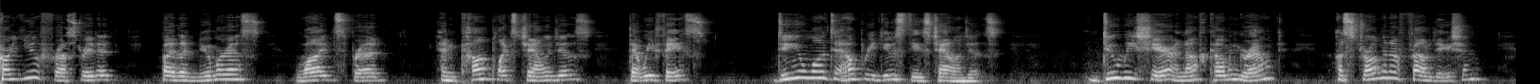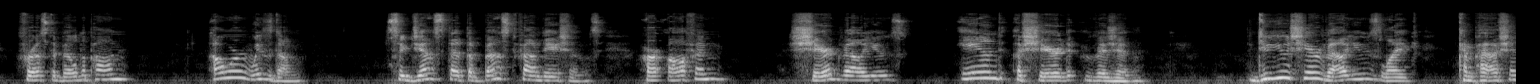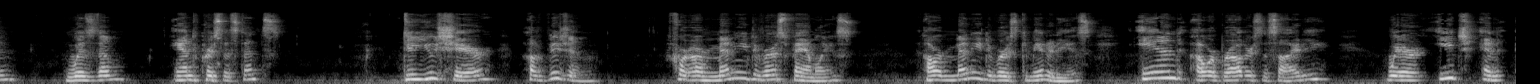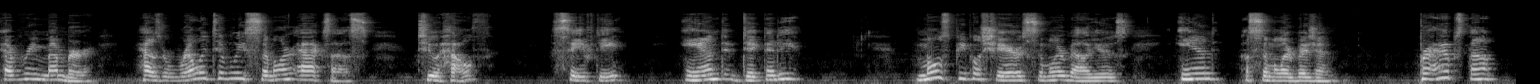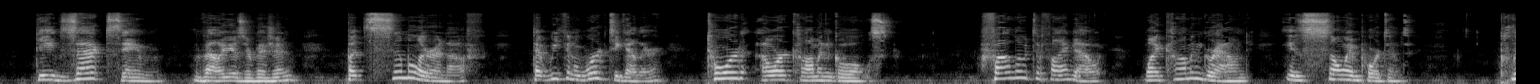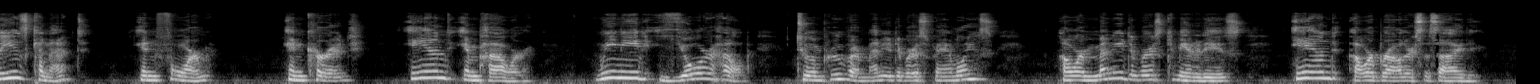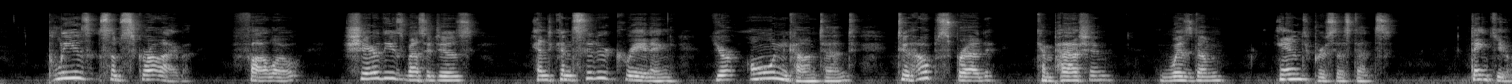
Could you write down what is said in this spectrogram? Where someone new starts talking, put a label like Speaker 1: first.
Speaker 1: Are you frustrated by the numerous, widespread, and complex challenges that we face? Do you want to help reduce these challenges? Do we share enough common ground? A strong enough foundation for us to build upon? Our wisdom suggests that the best foundations are often shared values and a shared vision. Do you share values like compassion, wisdom, and persistence? Do you share a vision for our many diverse families, our many diverse communities, and our broader society, where each and every member has relatively similar access to health, safety, and dignity? Most people share similar values and a similar vision. Perhaps not the exact same values or vision, but similar enough that we can work together toward our common goals. Follow to find out why common ground is so important. Please connect, inform, encourage, and empower. We need your help to improve our many diverse families our many diverse communities, and our broader society. Please subscribe, follow, share these messages, and consider creating your own content to help spread compassion, wisdom, and persistence. Thank you.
